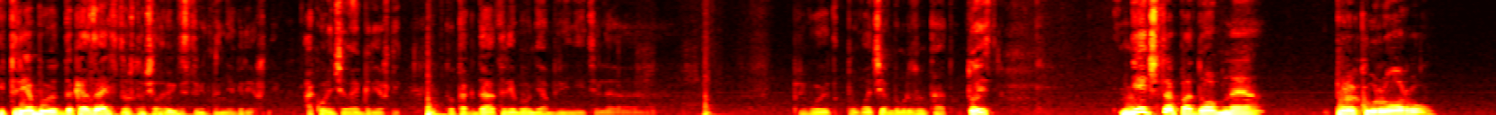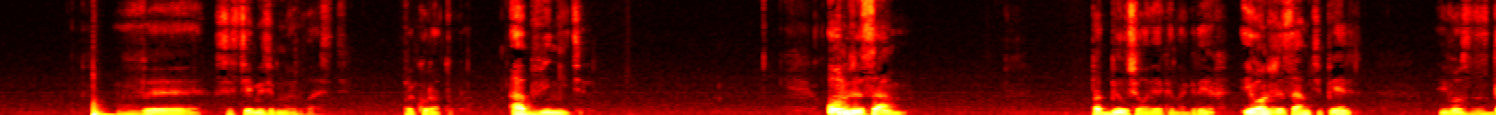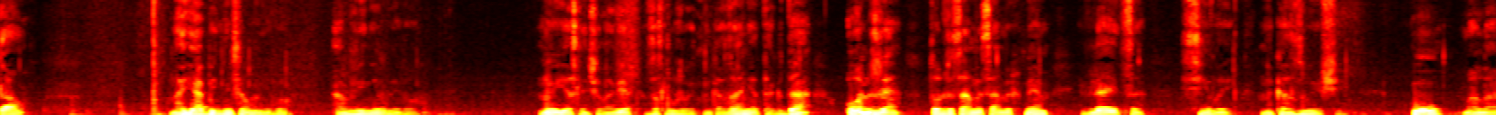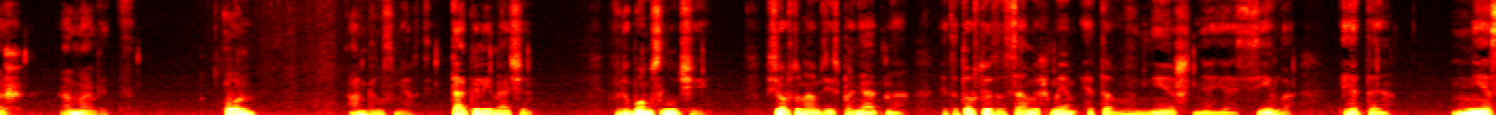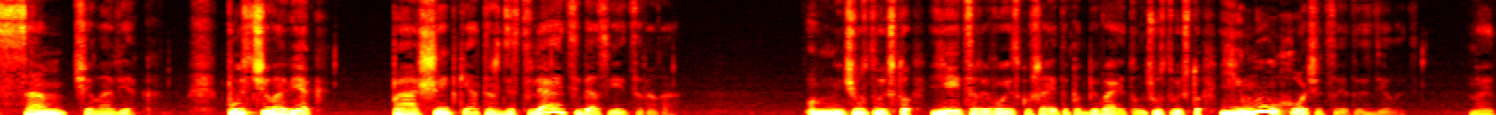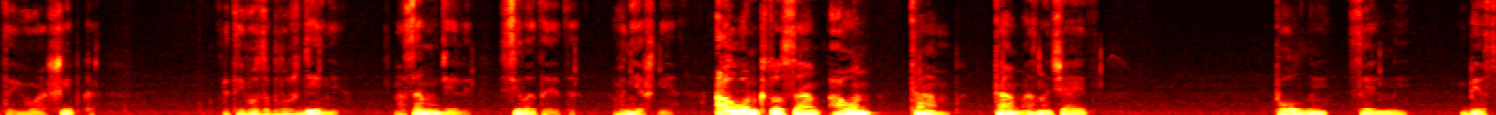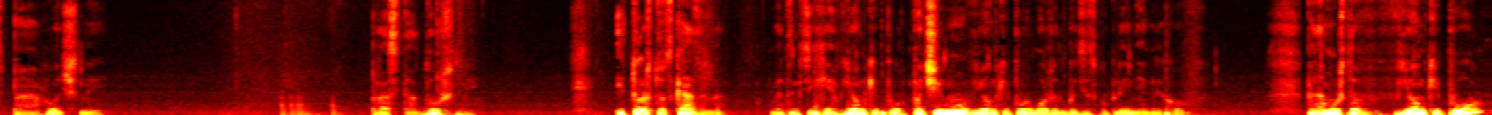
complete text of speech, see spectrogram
и требует доказательства, что человек действительно не грешник. А коли человек грешник, то тогда требования обвинителя приводит к плачевному результату. То есть нечто подобное прокурору в системе земной власти. Прокуратура. Обвинитель. Он же сам подбил человека на грех, и он же сам теперь его сдал, наябедничал на него, обвинил его. Ну и если человек заслуживает наказания, тогда он же, тот же самый самый хмем, является силой наказующей. У Малах Амавит. Он ангел смерти. Так или иначе, в любом случае, все, что нам здесь понятно, это то, что этот самый хмем – это внешняя сила. Это не сам человек. Пусть человек по ошибке отождествляет себя с яйцерара, он не чувствует, что яйцер его искушает и подбивает. Он чувствует, что ему хочется это сделать. Но это его ошибка. Это его заблуждение. На самом деле сила-то это внешняя. А он кто сам? А он там. Там означает полный, цельный, беспорочный, простодушный И то, что сказано в этом стихе, в Йом-Кипур, почему в Йом-Кипур может быть искупление грехов? Потому что в Йом-Кипур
